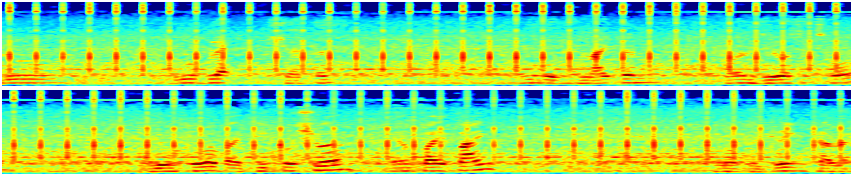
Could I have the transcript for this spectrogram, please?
blue, blue black shattered. Then we Enlighten 1064. We will follow by Pico Sure M55 for the green color.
